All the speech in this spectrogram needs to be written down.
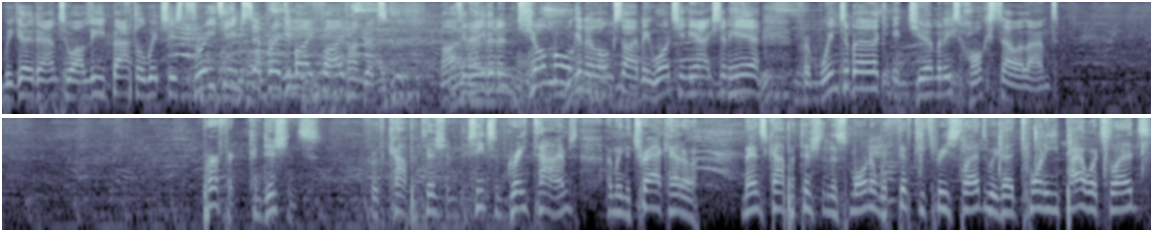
We go down to our lead battle, which is three teams separated by 500. Martin Haven and John Morgan alongside me, watching the action here from Winterberg in Germany's Hochsauerland. Perfect conditions for the competition. Seen some great times. I mean, the track had a men's competition this morning with 53 sleds. We've had 20 pilot sleds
